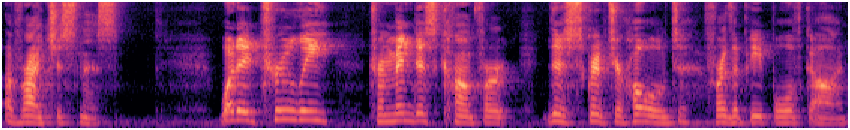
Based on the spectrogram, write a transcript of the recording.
of righteousness. What a truly tremendous comfort this scripture holds for the people of God.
